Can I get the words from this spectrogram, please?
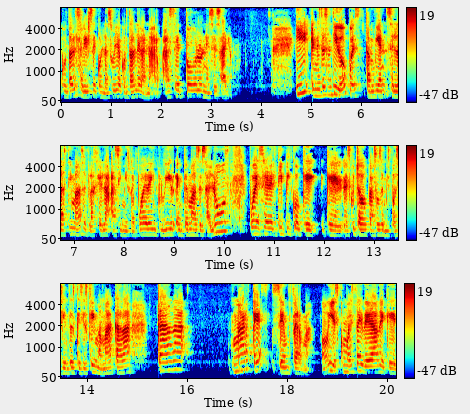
con tal de salirse con la suya, con tal de ganar, hace todo lo necesario. Y en este sentido, pues también se lastima, se flagela a sí mismo. Puede incluir en temas de salud, puede ser el típico que, que he escuchado casos de mis pacientes que si es que mi mamá cada, cada martes se enferma, ¿no? Y es como esta idea de que,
